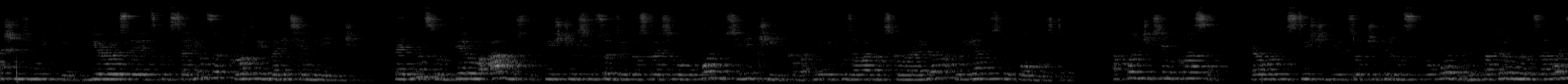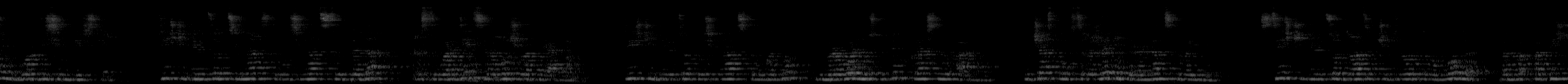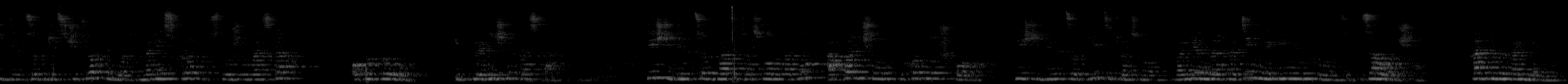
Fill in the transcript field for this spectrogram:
наши земляки, герою Советского Союза Кротове Борисе Андреевиче. Родился он 1 августа 1898 года в селе Чириково на Никузоватовского района Ульяновской области. Окончив 7 классов, работал с 1914 года на патронном заводе в городе Симбирске. В 1917-18 годах простовардеец рабочего отряда. В 1918 году добровольно вступил в Красную армию. Участвовал в сражениях с 1924 года по 1934 год Борис Кротов служил в войсках ОГПУ и пограничных войсках. В 1928 году окончил пехотную школу, в 1938 военную академию имени Фрунзе, заочно, кадровый военный.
